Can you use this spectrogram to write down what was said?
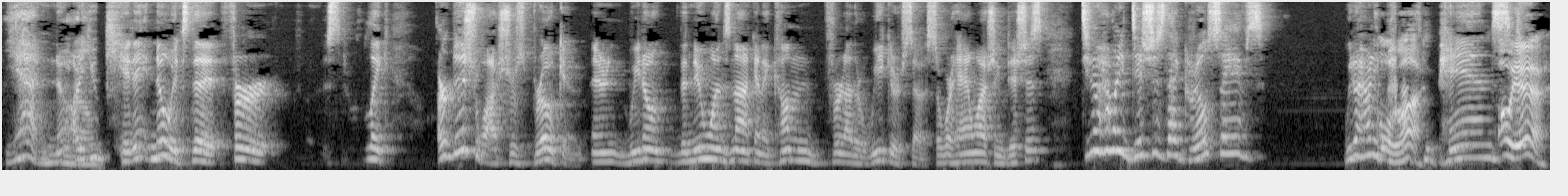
Yeah, no, You are you kidding? No, it's the for like our dishwasher's broken and we don't the new one's not going to come for another week or so. So we're hand washing dishes. Do you know how many dishes that grill saves? We don't have any Oh, pots and pans. Oh, yeah.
